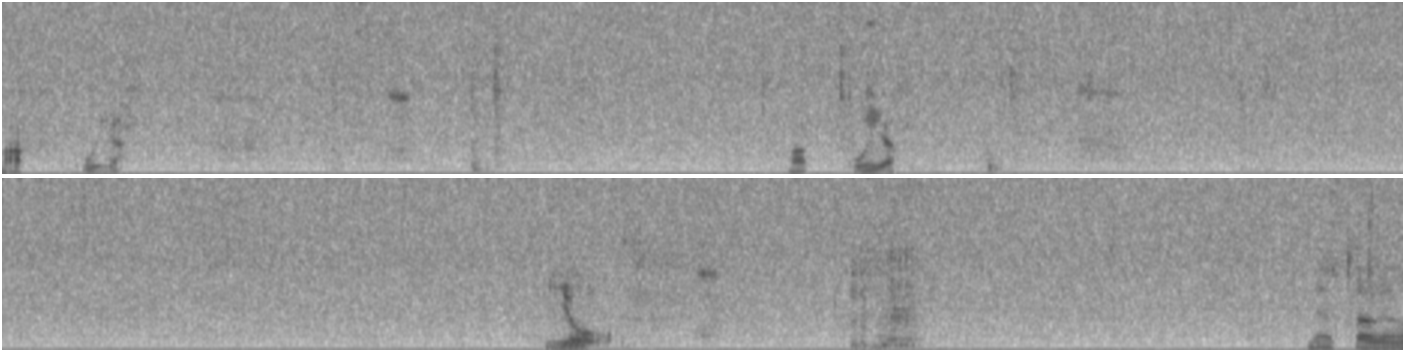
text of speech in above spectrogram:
Hakkuja. Hakkuja. Joo. Nyt tarvitsen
